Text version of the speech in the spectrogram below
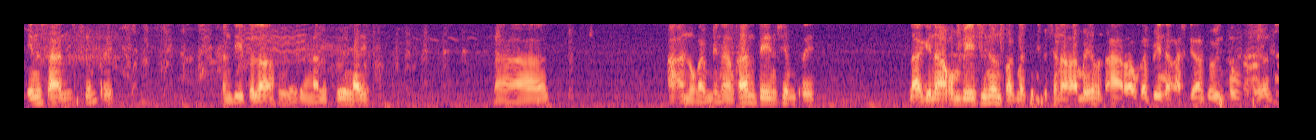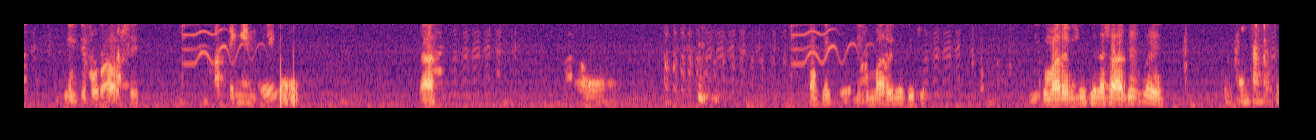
Insan, siyempre, nandito lang ako, naghahanap buhay. Na aano kami ng kantin, siyempre. Lagi na akong busy nun. Pag nag-umpisa na kami nun, araw, gabi na, kasi gagawin ko ngayon. 24 hours eh. Nakatingin, uy. Ha? Oo. Bakit? Hindi ko marinig yung, hindi ko marinig yung sinasabi ko eh. Minsan kasi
